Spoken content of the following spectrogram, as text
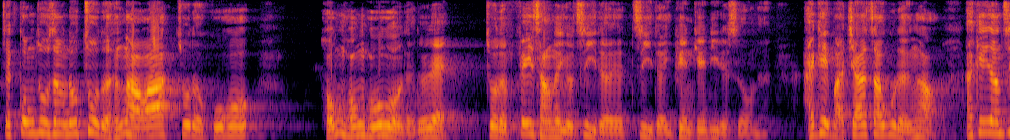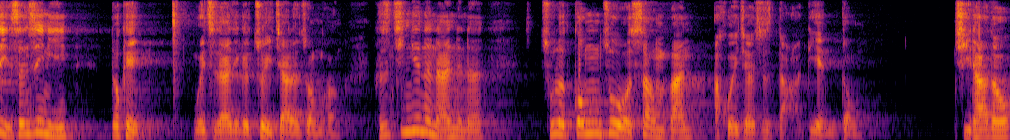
在工作上都做得很好啊，做得活活红红火火的，对不对？做得非常的有自己的自己的一片天地的时候呢，还可以把家照顾得很好，还可以让自己身心灵都可以维持在一个最佳的状况。可是今天的男人呢？除了工作上班啊，回家就是打电动，其他都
